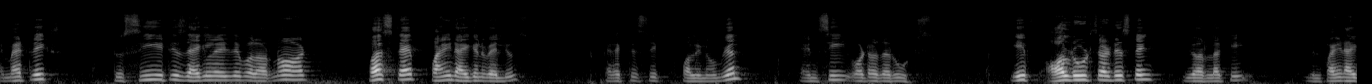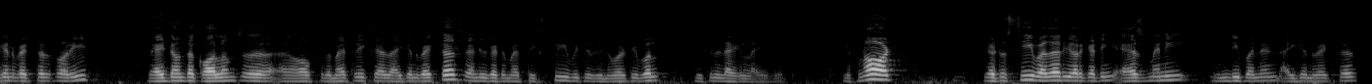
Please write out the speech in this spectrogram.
a matrix to see it is diagonalizable or not. First step find eigenvalues characteristic polynomial and see what are the roots. If all roots are distinct, you are lucky, you will find eigenvectors for each write down the columns uh, of the matrix as eigenvectors and you get a matrix P which is invertible which will diagonalize it. If not you have to see whether you are getting as many independent eigenvectors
